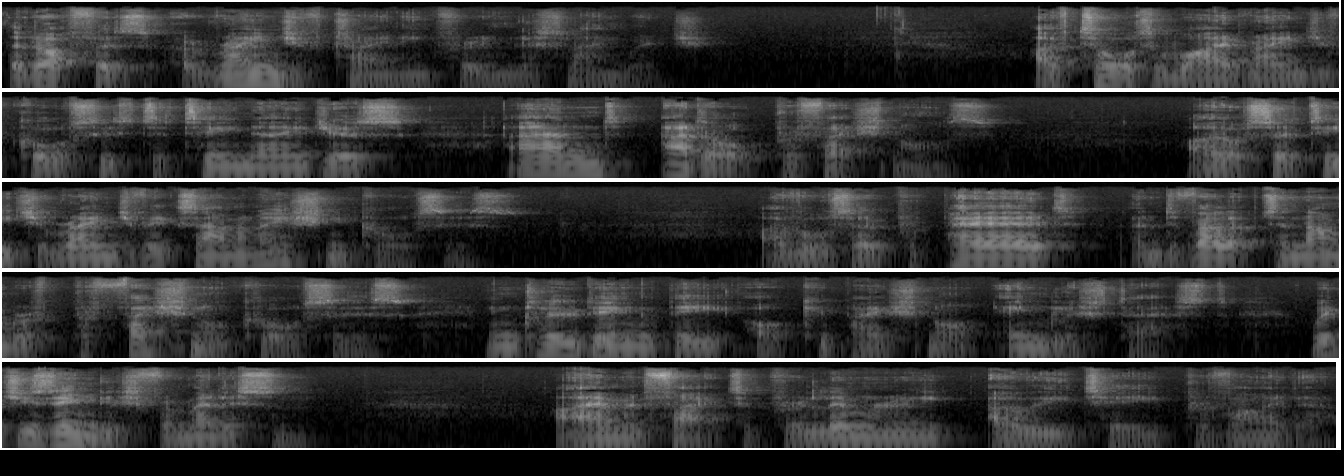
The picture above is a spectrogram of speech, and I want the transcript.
that offers a range of training for English language. I've taught a wide range of courses to teenagers and adult professionals. I also teach a range of examination courses. I've also prepared and developed a number of professional courses, including the Occupational English Test, which is English for medicine. I am in fact a preliminary OET provider.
